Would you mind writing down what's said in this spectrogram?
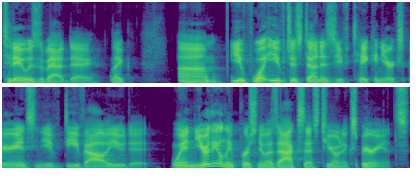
today was a bad day. Like um, you've what you've just done is you've taken your experience and you've devalued it. When you're the only person who has access to your own experience,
